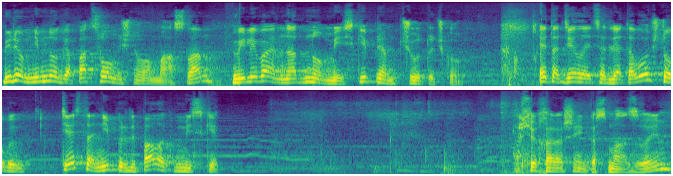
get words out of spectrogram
Берем немного подсолнечного масла, выливаем на дно миски, прям чуточку. Это делается для того, чтобы тесто не прилипало к миске. Все хорошенько смазываем.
